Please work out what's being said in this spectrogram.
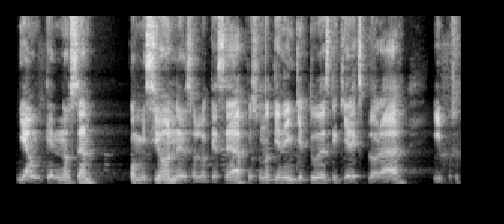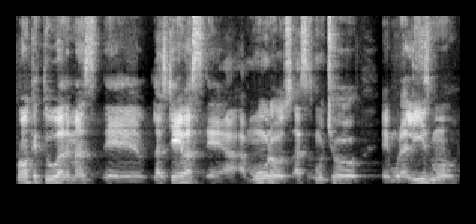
y aunque no sean comisiones o lo que sea, pues uno tiene inquietudes que quiere explorar y pues supongo que tú además eh, las llevas eh, a, muros, haces mucho eh, muralismo,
